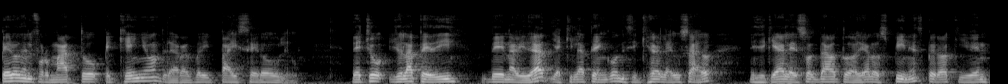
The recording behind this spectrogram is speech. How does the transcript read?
pero en el formato pequeño de la Raspberry Pi 0W. De hecho, yo la pedí de Navidad y aquí la tengo, ni siquiera la he usado. Ni siquiera le he soldado todavía los pines, pero aquí ven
